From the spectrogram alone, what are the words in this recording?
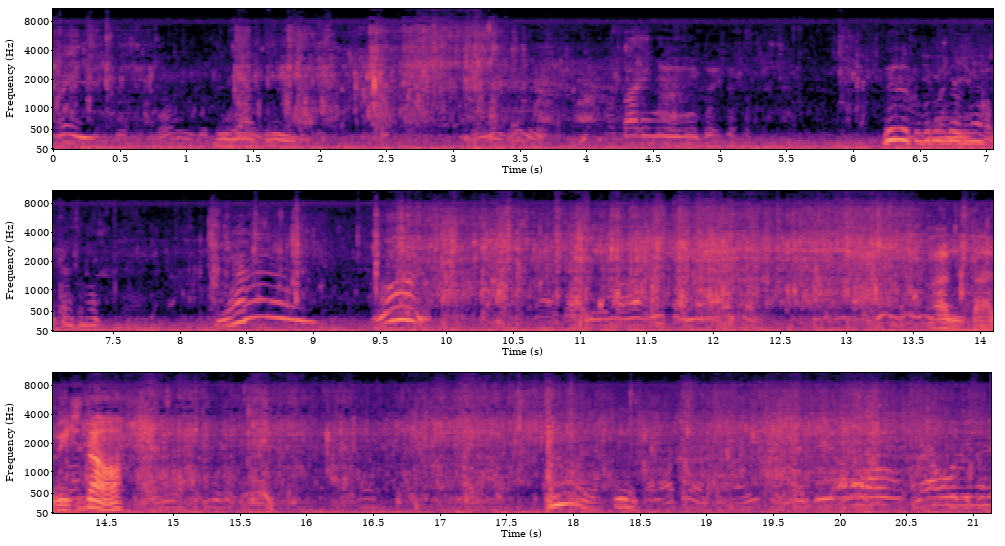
Tray. Lima tray. Atakin niyo yung ito. ito. Dito, niya. Taas mo. Yan. Ang daming isda oh. Ano, laki. Ito yung nau- nauli ng.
